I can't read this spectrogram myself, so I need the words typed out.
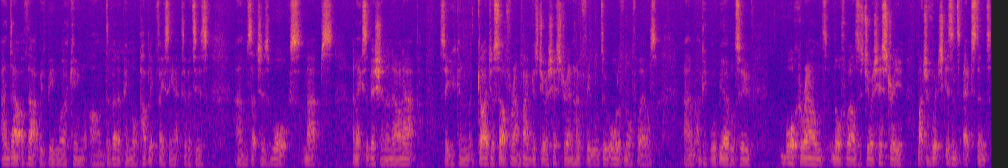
And out of that, we've been working on developing more public facing activities, um, such as walks, maps, an exhibition, and now an app. So you can guide yourself around Bangor's Jewish history, and hopefully, we'll do all of North Wales. Um, and people will be able to walk around North Wales' Jewish history, much of which isn't extant,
